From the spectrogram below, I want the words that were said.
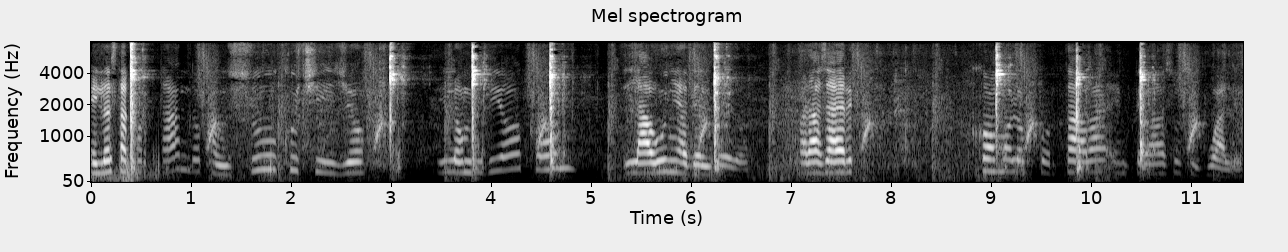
Ahí lo está cortando con su cuchillo y lo midió con la uña del dedo para saber cómo lo cortaba en pedazos iguales.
